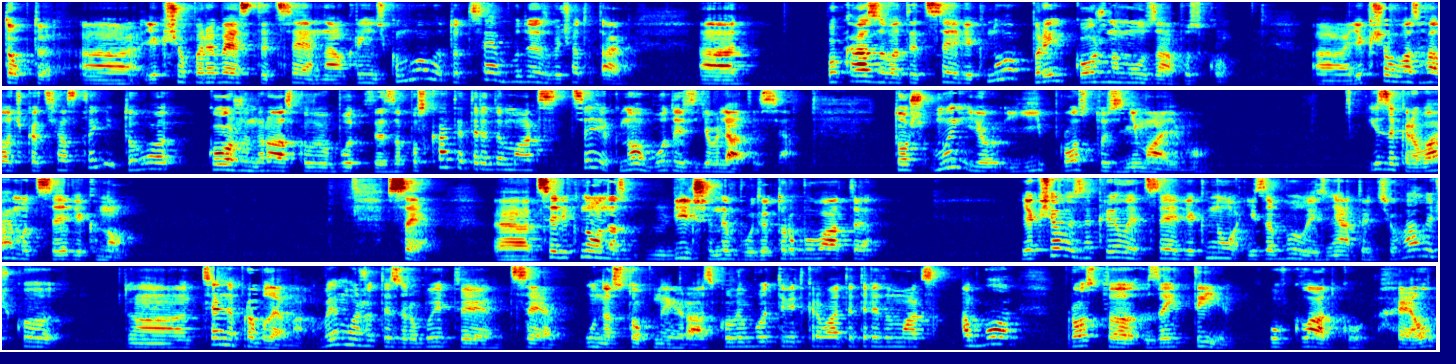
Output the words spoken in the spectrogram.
Тобто, е, якщо перевести це на українську мову, то це буде звучати так: показувати це вікно при кожному запуску. Якщо у вас галочка ця стоїть, то кожен раз, коли ви будете запускати 3D Max, це вікно буде з'являтися. Тож ми її просто знімаємо і закриваємо це вікно. Все. Е, Це вікно нас більше не буде турбувати. Якщо ви закрили це вікно і забули зняти цю галочку, це не проблема. Ви можете зробити це у наступний раз, коли будете відкривати 3D Max, або просто зайти у вкладку Help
